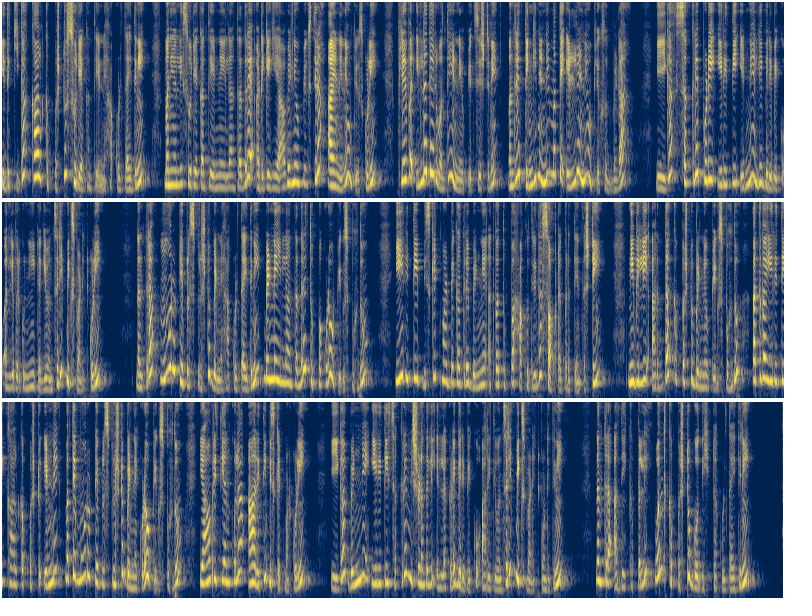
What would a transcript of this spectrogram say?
ಇದಕ್ಕೀಗ ಕಾಲು ಕಪ್ಪಷ್ಟು ಸೂರ್ಯಕಾಂತಿ ಎಣ್ಣೆ ಹಾಕ್ಕೊಳ್ತಾ ಇದ್ದೀನಿ. ಮನೆಯಲ್ಲಿ ಸೂರ್ಯಕಾಂತಿ ಎಣ್ಣೆ ಇಲ್ಲ ಅಂತಂದರೆ ಅಡುಗೆಗೆ ಯಾವ ಎಣ್ಣೆ ಉಪಯೋಗಿಸ್ತೀರಾ? ಆ ಎಣ್ಣೆನೇ ಉಪಯೋಗಿಸ್ಕೊಳ್ಳಿ. ಫ್ಲೇವರ್ ಇಲ್ಲದೇ ಇರುವಂಥ ಎಣ್ಣೆ ಉಪಯೋಗಿಸಿ ಅಷ್ಟೇ ಅಂದರೆ ತೆಂಗಿನೆಣ್ಣೆ ಮತ್ತು ಎಳ್ಳೆಣ್ಣೆ ಉಪಯೋಗಿಸೋದು ಬೇಡ. ಈಗ ಸಕ್ಕರೆ ಪುಡಿ ಈ ರೀತಿ ಎಣ್ಣೆಯಲ್ಲಿ ಬೆರಿಬೇಕು. ಅಲ್ಲಿವರೆಗೂ ನೀಟಾಗಿ ಒಂದ್ಸರಿ ಮಿಕ್ಸ್ ಮಾಡಿಟ್ಕೊಳ್ಳಿ. ನಂತರ ಮೂರು ಟೇಬಲ್ ಸ್ಪೂನಷ್ಟು ಬೆಣ್ಣೆ ಹಾಕ್ಕೊಳ್ತಾ ಇದ್ದೀನಿ. ಬೆಣ್ಣೆ ಇಲ್ಲ ಅಂತಂದರೆ ತುಪ್ಪ ಕೂಡ ಉಪಯೋಗಿಸಬಹುದು. ಈ ರೀತಿ ಬಿಸ್ಕೆಟ್ ಮಾಡಬೇಕಾದ್ರೆ ಬೆಣ್ಣೆ ಅಥವಾ ತುಪ್ಪ ಹಾಕೋದ್ರಿಂದ ಸಾಫ್ಟಾಗಿ ಬರುತ್ತೆ ಅಂತಷ್ಟೇ. ನೀವಿಲ್ಲಿ ಅರ್ಧ ಕಪ್ಪಷ್ಟು ಬೆಣ್ಣೆ ಉಪಯೋಗಿಸಬಹುದು ಅಥವಾ ಈ ರೀತಿ ಕಾಲು ಕಪ್ಪಷ್ಟು ಎಣ್ಣೆ ಮತ್ತು ಮೂರು ಟೇಬಲ್ ಸ್ಪೂನಷ್ಟು ಬೆಣ್ಣೆ ಕೂಡ ಉಪಯೋಗಿಸಬಹುದು. ಯಾವ ರೀತಿ ಅನುಕೂಲ ಆ ರೀತಿ ಬಿಸ್ಕೆಟ್ ಮಾಡ್ಕೊಳ್ಳಿ. ಈಗ ಬೆಣ್ಣೆ ಈ ರೀತಿ ಸಕ್ಕರೆ ಮಿಶ್ರಣದಲ್ಲಿ ಎಲ್ಲ ಕಡೆ ಬೆರಿಬೇಕು. ಆ ರೀತಿ ಒಂದ್ಸರಿ ಮಿಕ್ಸ್ ಮಾಡಿಟ್ಕೊಂಡಿದ್ದೀನಿ. ನಂತರ ಅದೇ ಕಪ್ಪಲ್ಲಿ ಒಂದು ಕಪ್ಪಷ್ಟು ಗೋಧಿ ಹಿಟ್ಟು ಹಾಕ್ಕೊಳ್ತಾ ಇದ್ದೀನಿ.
